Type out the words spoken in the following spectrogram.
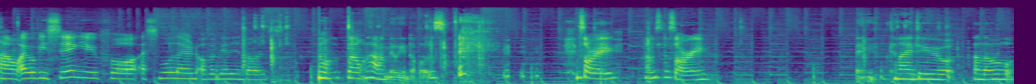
Um, I will be suing you for a small loan of a million dollars. Don't, don't have a million dollars. Sorry. I'm so sorry. Can I do a level?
